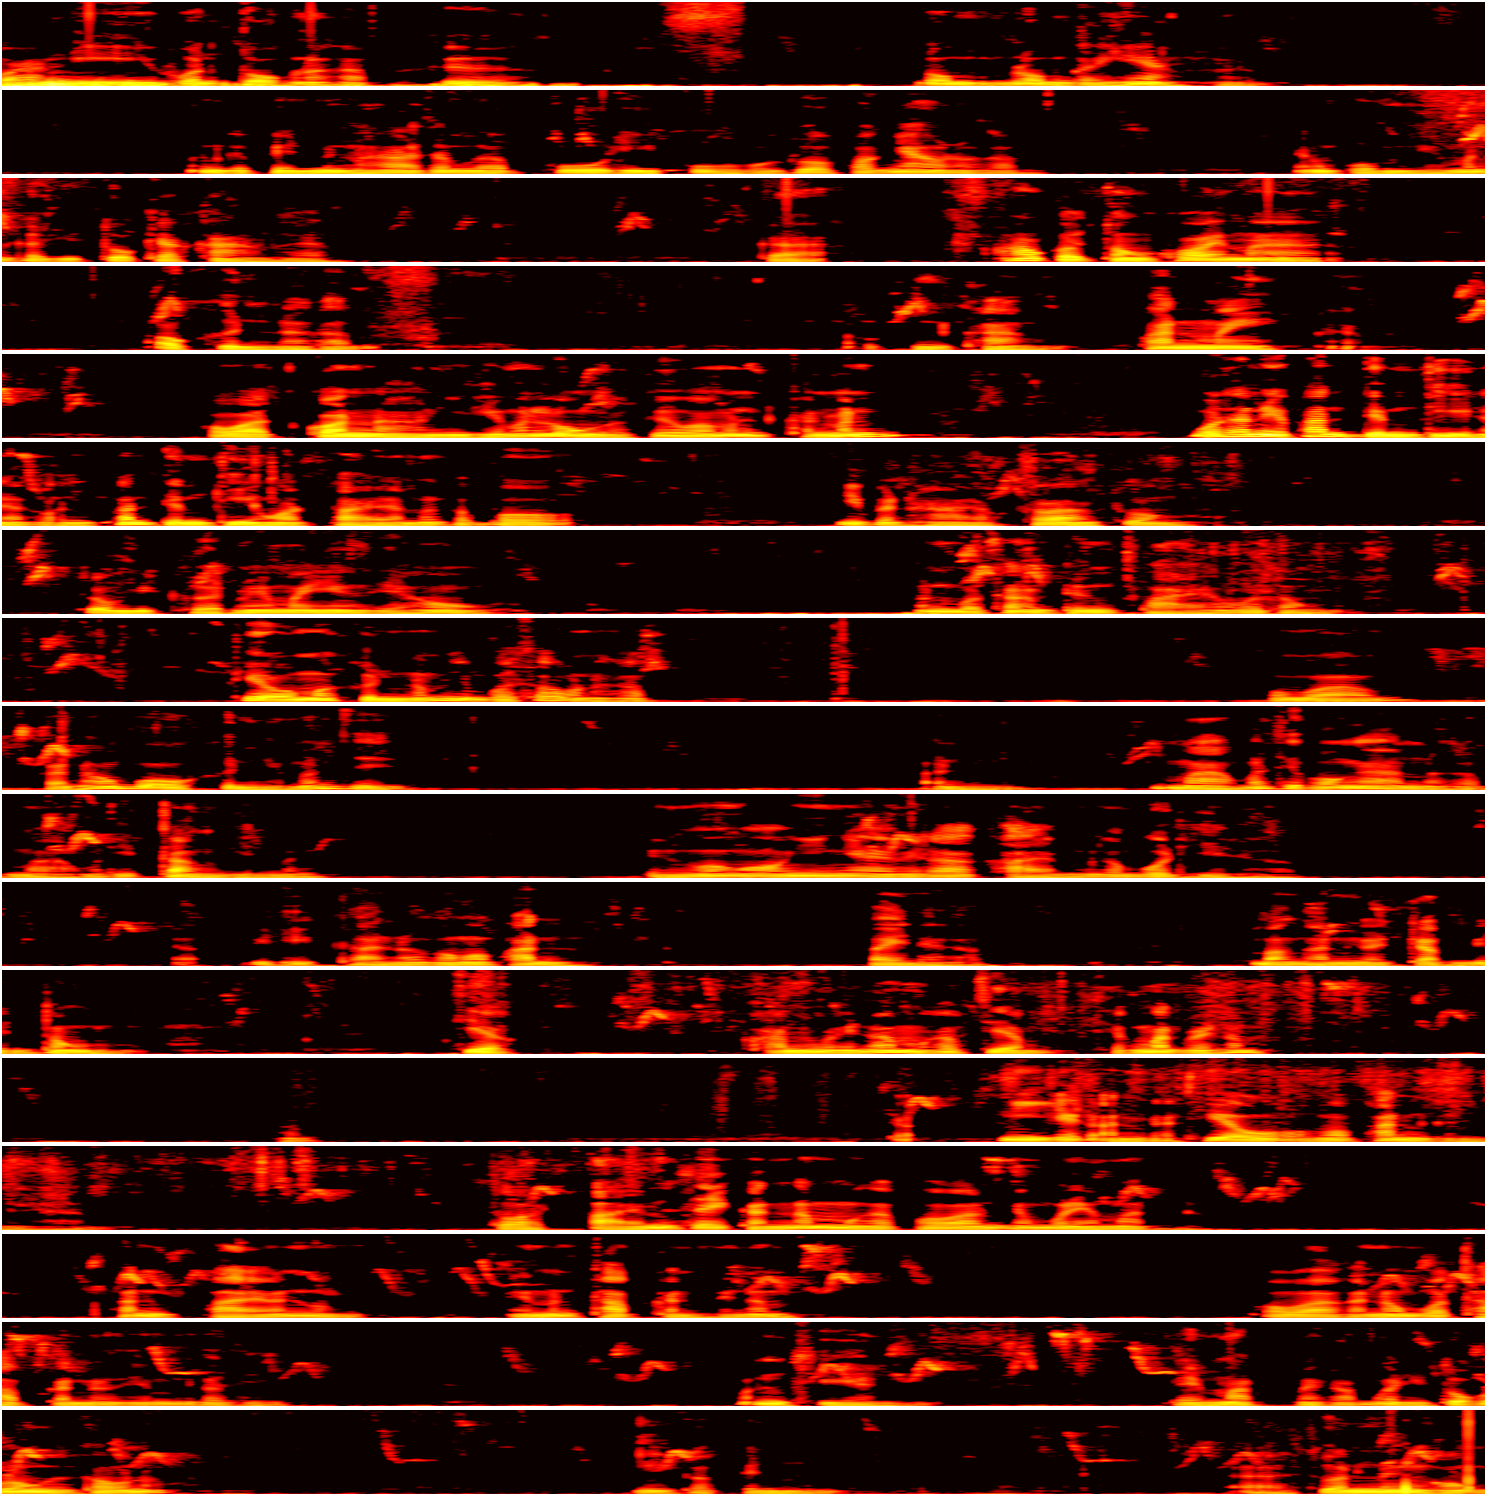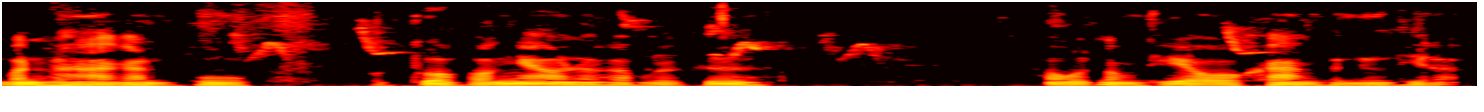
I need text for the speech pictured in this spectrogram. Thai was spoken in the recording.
ว่านี่ฝนตกนะครับ คือร่มร่มกับแห้งนะครับ มันก็เป็นปัญหาสำหรับผู้ที่ปลูกบักตัวฟักเหย้านะครับ อย่างผมเนี่ยมันก็สิตกแก่ข้างนะครับก็เฮาก็ต้องค่อยมา เอาขึ้นนะครับ เอาขึ้นข้างพันไหมครับเพราะว่าก้อนหนานี่ที่มันลงก็คือว่ามันขันมันบ่ทันได้พันเต็มที่นะก่อนพันเต็มที่หอดไปแล้วมันก็บ่มีปัญหาหรอกระหว่างช่วง ช่วงที่เกิดใหม่ๆยังเสิเฮามันบ่ทันถึงปลายเฮาต้องเที่ยวมาขึ้นน้ำยังบ่เศร้านะครับ เพราะว่าการเฮาบ่ขึ้นนี่มันสิอันหมากมันสิบ่งามนะครับ หมากมันสิตั้งดินมัน เป็นงอๆง่ๆเวลาขายมันก็บ่ดีนะครับ วิธีการเราก็มาพันไปนะครับ บางอันก็จำเป็นต้องเสียกขันไว้น้ำครับเสียมเสียกมัดไว้น้ำครับก็ มีแยกอันก็เที่ยวมาพันกันนี่ครับสอดปลายมันใส่กันน้ำครับเพราะว่ายังบริมัดพันปลายมันให้มันทับกันไปน้ำเพราะว่ากันน้องว่าทับกันนั่นสิมันก็สิมันเสียนได้มัดไหมครับก็สิตกลงคือเขาเนาะนี่ก็เป็นส่วนหนึ่งของปัญหาการปลูกตัวฝักเหย้านะครับ ก็คือเขาต้องเที่ยวข้างกันนึงสิละ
